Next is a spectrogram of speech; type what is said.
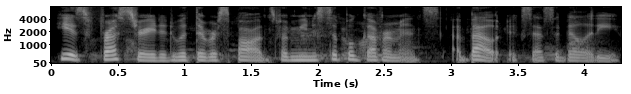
He is frustrated with the response from municipal governments about accessibility.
